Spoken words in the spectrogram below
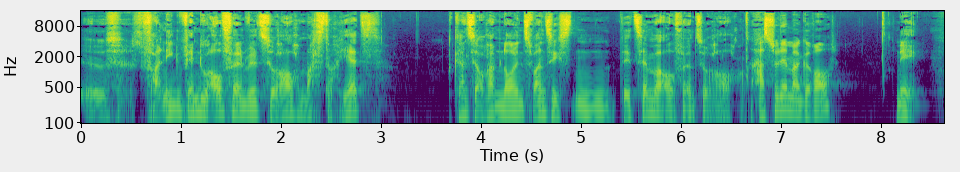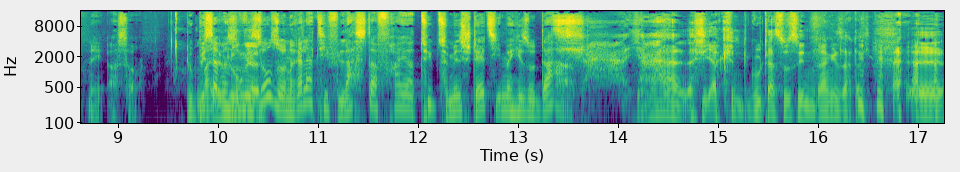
äh, vor allen Dingen, wenn du aufhören willst zu rauchen, mach's doch jetzt. Du kannst ja auch am 29. Dezember aufhören zu rauchen. Hast du denn mal geraucht? Nee. Nee, ach so. Du bist aber Lunge- sowieso so ein relativ lasterfreier Typ. Zumindest stellt sich immer hier so dar. Ja, ja, gut, dass du es hinten dran gesagt hast. äh,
